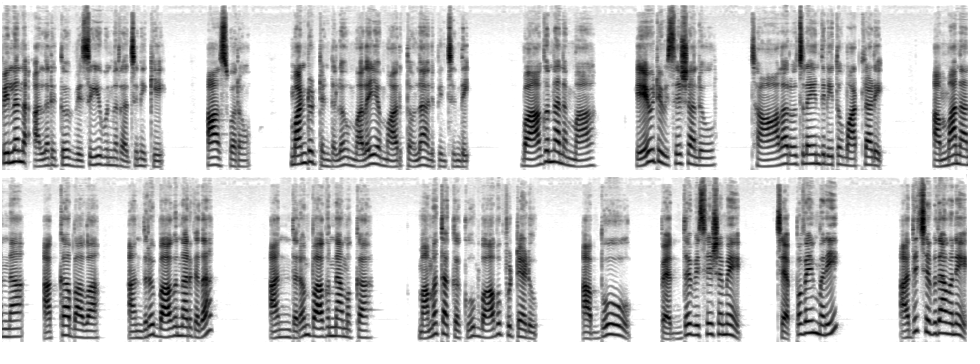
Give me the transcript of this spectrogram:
పిల్లల అల్లరితో విసిగి ఉన్న రజనీకి ఆ స్వరం మండుటెండలో మలయ మారుతంలా అనిపించింది. బాగున్నానమ్మా. ఏమిటి విశేషాలు? చాలా రోజులైంది నీతో మాట్లాడి. అమ్మా నాన్న అక్క బావ అందరూ బాగున్నారు కదా? అందరం బాగున్నామక్క. మమతక్కకు బాబు పుట్టాడు. అబ్బో పెద్ద విశేషమే. చెప్పవేం మరి? అది చెబుదామనే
